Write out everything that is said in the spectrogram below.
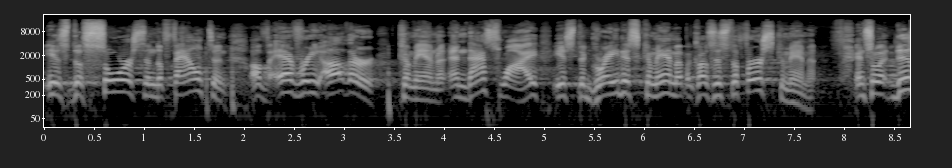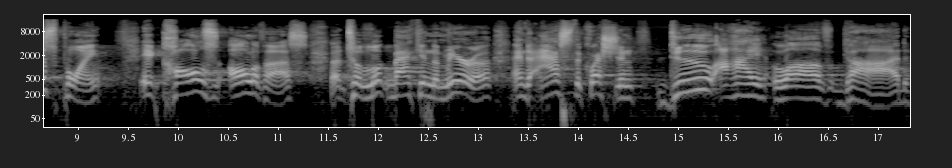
is the source and the fountain of every other commandment. And that's why it's the greatest commandment because it's the first commandment. And so at this point, it calls all of us uh, to look back in the mirror and to ask the question Do I love God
